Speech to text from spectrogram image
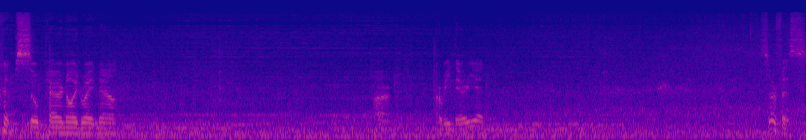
I'm so paranoid right now. Are, are we there yet? Surface.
